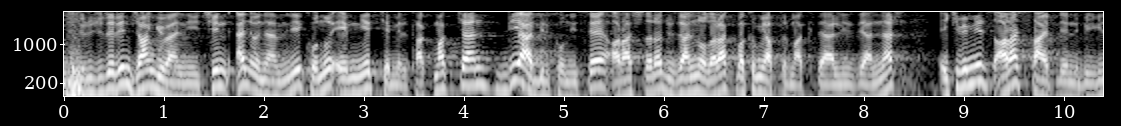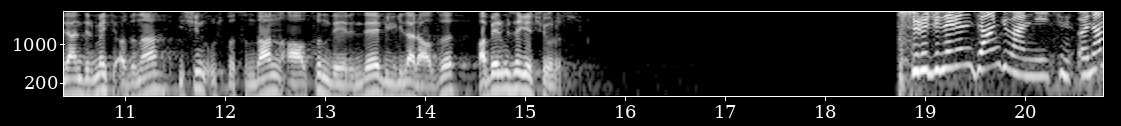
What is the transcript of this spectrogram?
Sürücülerin can güvenliği için en önemli konu emniyet kemeri takmakken diğer bir konu ise araçlara düzenli olarak bakım yaptırmak değerli izleyenler. Ekibimiz araç sahiplerini bilgilendirmek adına işin ustasından altın değerinde bilgiler aldı. Haberimize geçiyoruz. Sürücülerin can güvenliği için önem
